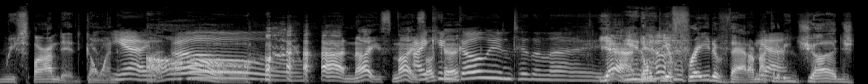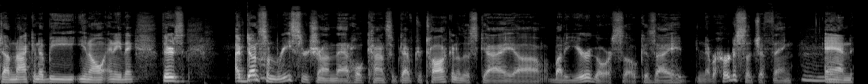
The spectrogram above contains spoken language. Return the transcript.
responded, going, Yeah. Oh, oh, nice, nice. I okay. can go into the light. Yeah, don't be afraid of that. I'm not going to be judged. I'm not going to be, you know, anything. There's, I've done some research on that whole concept after talking to this guy uh, about a year ago or so because I had never heard of such a thing. Mm-hmm. And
